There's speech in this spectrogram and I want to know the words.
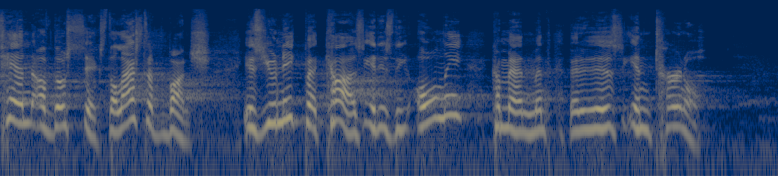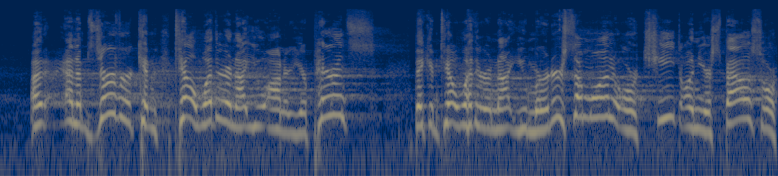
10 of those six, the last of the bunch, is unique because it is the only commandment that is internal. An observer can tell whether or not you honor your parents. They can tell whether or not you murder someone or cheat on your spouse or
